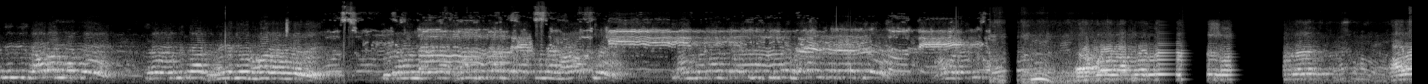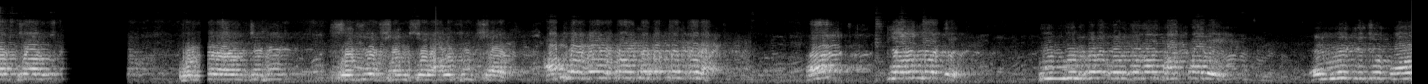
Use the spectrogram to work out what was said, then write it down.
তিরিশ হাজার মতো সে অধিকার ভেঙে হয়ে যাবে এখনও আপনাদের সামনে আইনজীবী সচিব সংসদ সাহেব। আপনার করছেন হ্যাঁ? কি আনন্দ তিন দিন করে কলকাতায় থাকতে হবে? এমনি কিছু পাওয়া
